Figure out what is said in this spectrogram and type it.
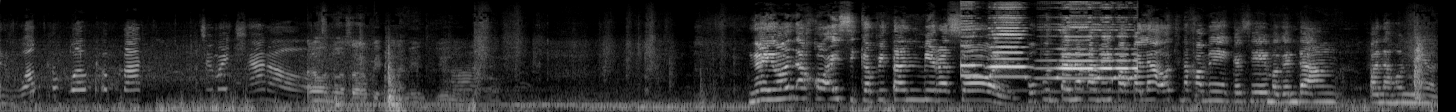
and welcome, welcome back to my channel. Ano, no, sa kapit namin. Yun. Ah. Ngayon ako ay si Kapitan Mirasol. Pupunta na kami, papalaot na kami kasi maganda ang panahon ngayon.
